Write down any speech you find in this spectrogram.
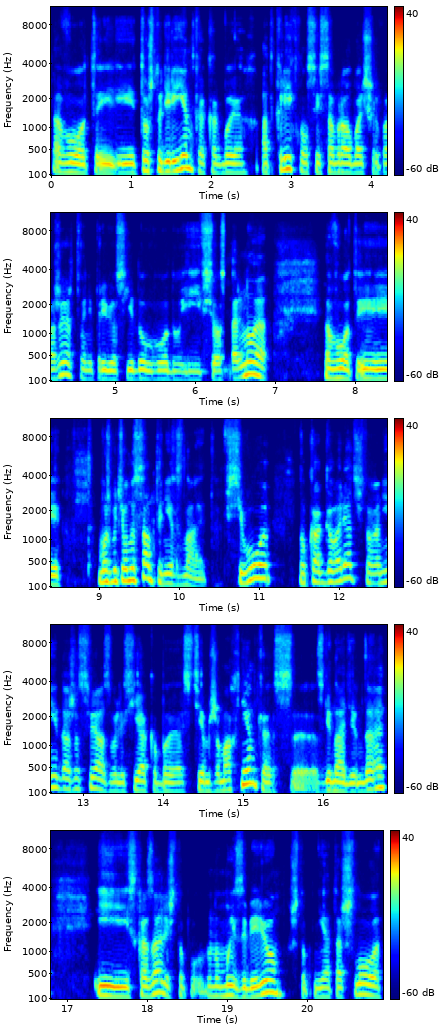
Вот. И то, что Дериенко как бы откликнулся и собрал большие пожертвования, привез еду, воду и все остальное. Вот. И, может быть, он и сам-то не знает всего. Но как говорят, что они даже связывались якобы с тем же Махненко, с, с Геннадием, да, и сказали, что ну, мы заберем, чтобы не отошло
